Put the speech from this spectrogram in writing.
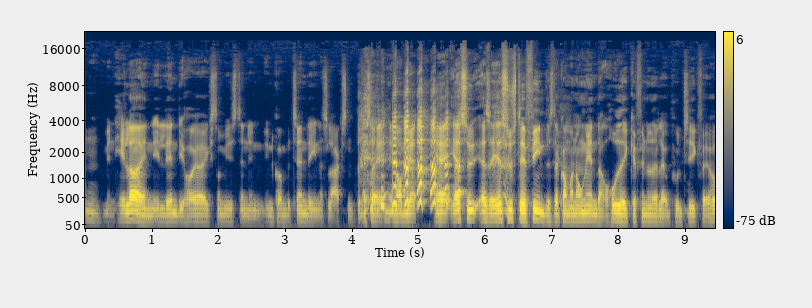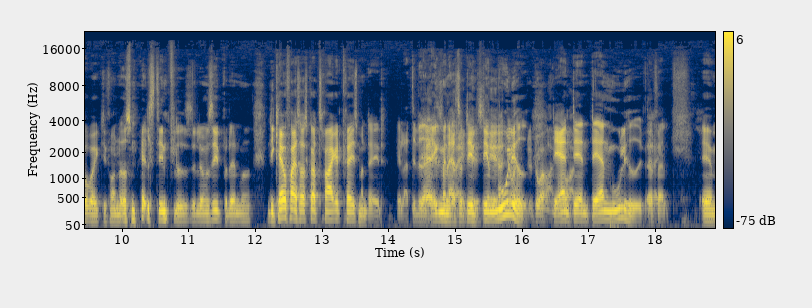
Mm. men hellere en elendig højere ekstremist end en, en kompetent en af slagsen. Altså, jeg, jeg, jeg, jeg, sy, altså, jeg synes, det er fint, hvis der kommer nogen ind, der overhovedet ikke kan finde ud af at lave politik, for jeg håber ikke, de får noget som helst indflydelse. Lad mig sige det på den måde. Men de kan jo faktisk også godt trække et kredsmandat. Eller det ved Ja, jeg ikke, men altså, det, det er en mulighed. Det er, det, er, det er en mulighed i hvert er fald. Øhm,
